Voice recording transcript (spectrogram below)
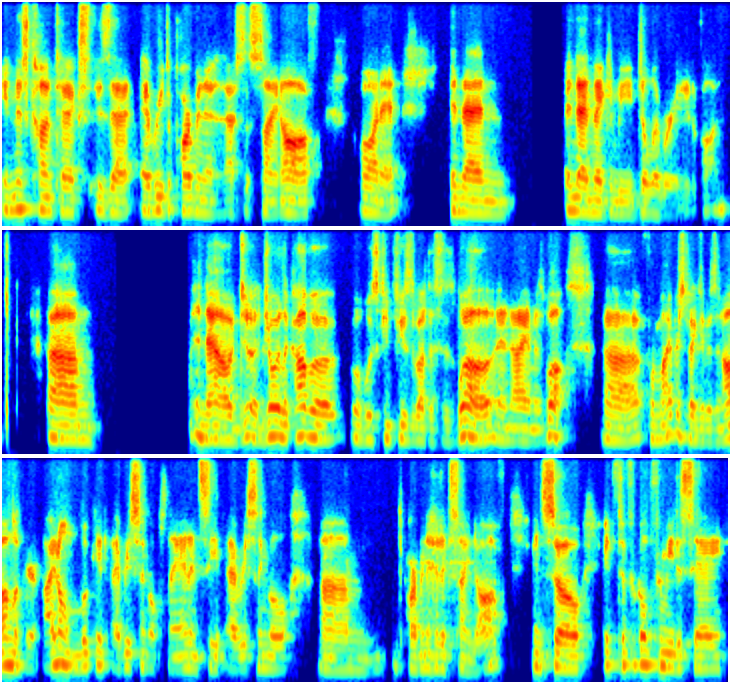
in this context is that every department has to sign off on it and then, and then they can be deliberated upon. Um, and now Jo- Joey LaCava was confused about this as well, and I am as well. Uh, from my perspective as an onlooker, I don't look at every single plan and see if every single um, department head had signed off. And so it's difficult for me to say,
